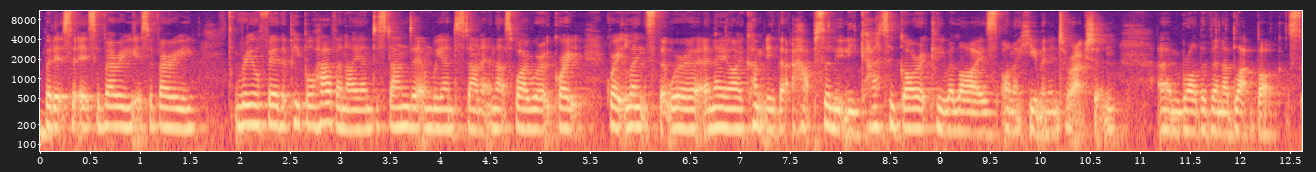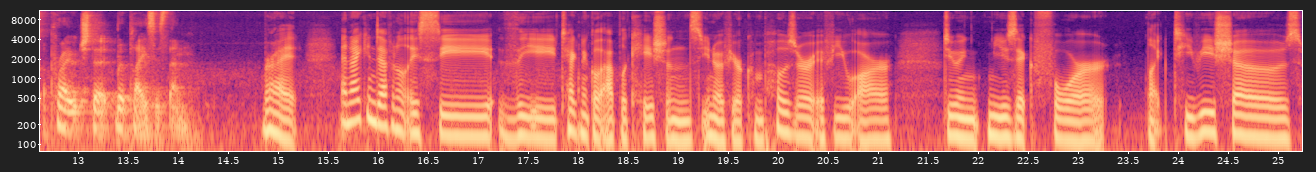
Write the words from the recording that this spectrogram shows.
But it's it's a very it's a very real fear that people have, and I understand it, and we understand it, and that's why we're at great great lengths that we're an AI company that absolutely categorically relies on a human interaction um, rather than a black box approach that replaces them. Right. And I can definitely see the technical applications. You know, if you're a composer, if you are doing music for like TV shows,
